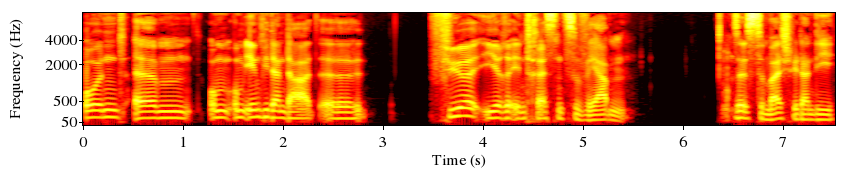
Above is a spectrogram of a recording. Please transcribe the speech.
und ähm, um, um irgendwie dann da äh, für ihre Interessen zu werben. So ist zum Beispiel dann die,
